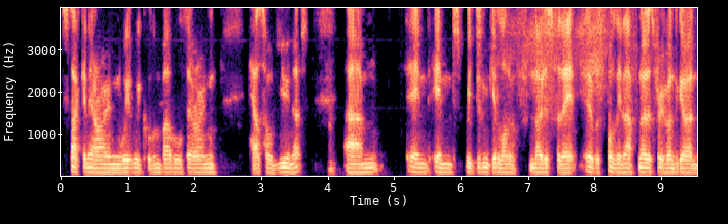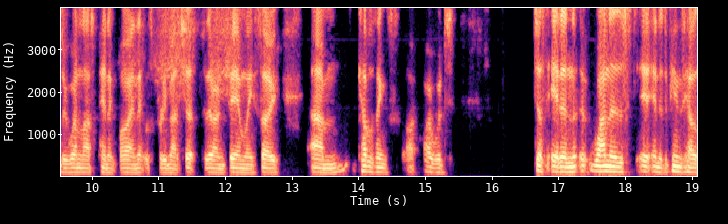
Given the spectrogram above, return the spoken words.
stuck in our own. We, we call them bubbles, our own household unit. Um, and and we didn't get a lot of notice for that. It was probably enough notice for everyone to go out and do one last panic buy, and that was pretty much it for their own family. So, um, a couple of things I, I, would just add in. One is, and it depends how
